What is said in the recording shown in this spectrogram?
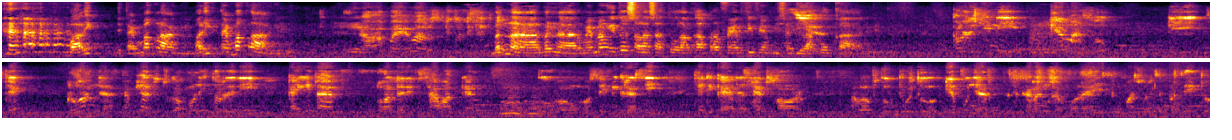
balik ditembak lagi, balik tembak lagi Bud. Iya. nggak apa emang harus gitu di sini Benar, benar. Memang itu salah satu langkah preventif yang bisa dilakukan. gitu. kalau di sini dia masuk dicek keluar nggak tapi ada juga monitor jadi kayak kita keluar dari pesawat kan Hmm, hmm. imigrasi jadi kayak ada sensor apa tubuh itu dia punya sekarang udah mulai masuk seperti itu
